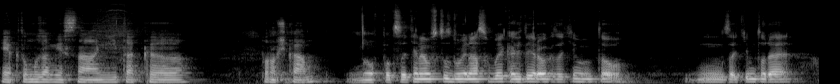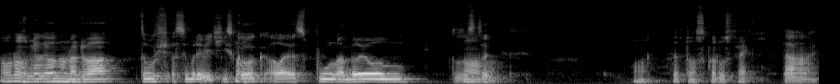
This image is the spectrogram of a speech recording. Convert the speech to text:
jak tomu zaměstnání, tak uh, ponožkám? No v podstatě nám to zdvojnásobuje každý rok, zatím to, zatím to jde. No, no z milionu na dva. To už asi bude větší skok, no. ale z půl na milion to zase no. tak... No, se v tom skladu ztratí. Tak,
